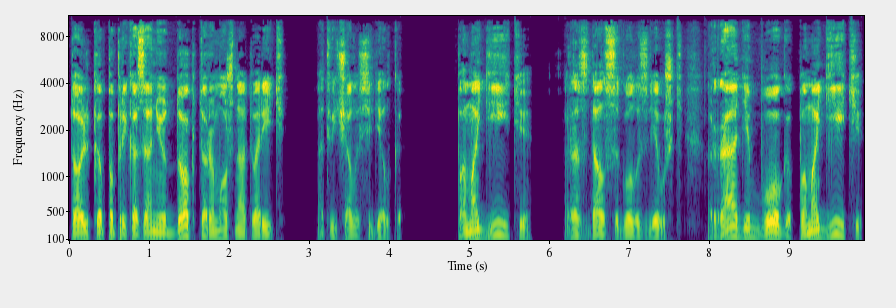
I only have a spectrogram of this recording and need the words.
«Только по приказанию доктора можно отворить», — отвечала сиделка. «Помогите!» — раздался голос девушки. «Ради Бога, помогите!»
